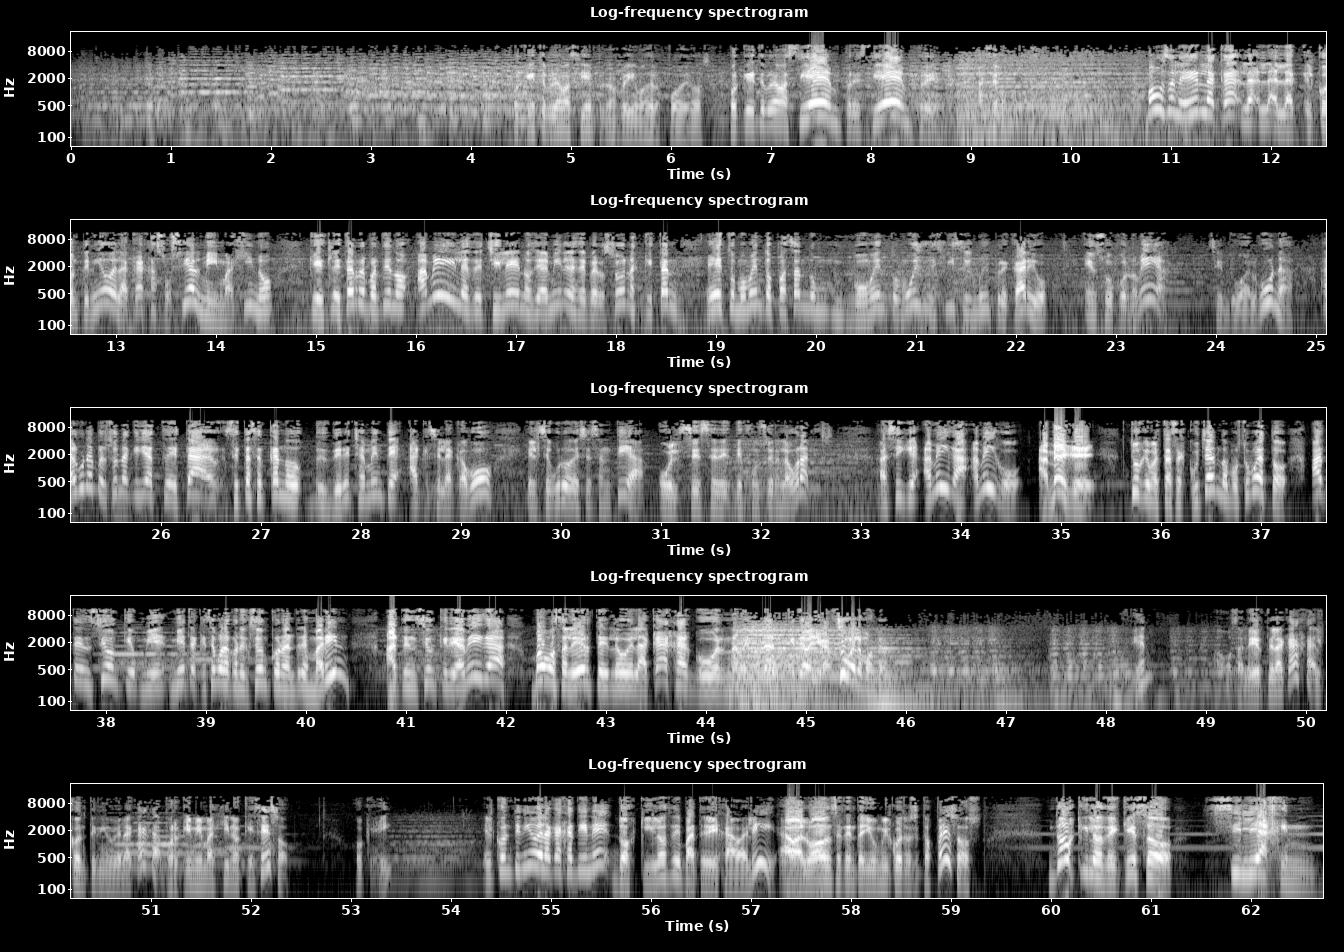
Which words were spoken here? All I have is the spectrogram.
Porque en este programa siempre nos reímos de los poderosos. Porque en este programa siempre, siempre hacemos cosas. Vamos a leer la- la- la- el contenido de la caja social, me imagino, que le están repartiendo a miles de chilenos y a miles de personas que están en estos momentos pasando un momento muy difícil, muy precario en su economía, sin duda alguna. Alguna persona que ya te está, se está acercando derechamente a que se le acabó el seguro de cesantía o el cese de- funciones laborales. Así que, amiga, amigo, amegue, tú que me estás escuchando, por supuesto, atención que mi- mientras que hacemos la conexión con Andrés Marín, atención querida amiga, vamos a leerte lo de la caja gubernamental que te va a llegar. ¡Súbelo, Mosler! Muy bien, vamos a leerte la caja, el contenido de la caja, porque me imagino que es eso. Ok. El contenido de la caja tiene 2 kilos de pate de jabalí, evaluado en 71.400 pesos. 2 kilos de queso Siliagen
